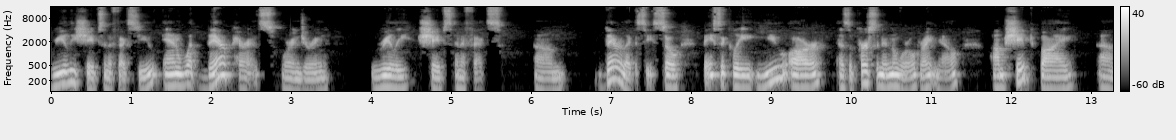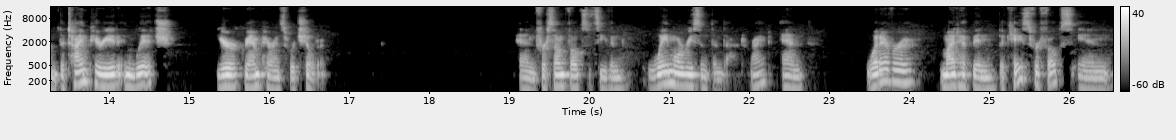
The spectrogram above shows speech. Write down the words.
really shapes and affects you, and what their parents were enduring really shapes and affects um, their legacy. So basically, you are, as a person in the world right now, um, shaped by um, the time period in which your grandparents were children. And for some folks, it's even way more recent than that, right? And whatever might have been the case for folks in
